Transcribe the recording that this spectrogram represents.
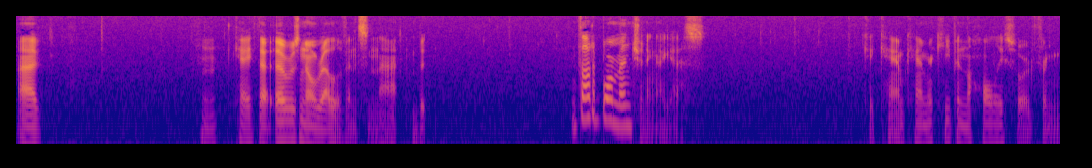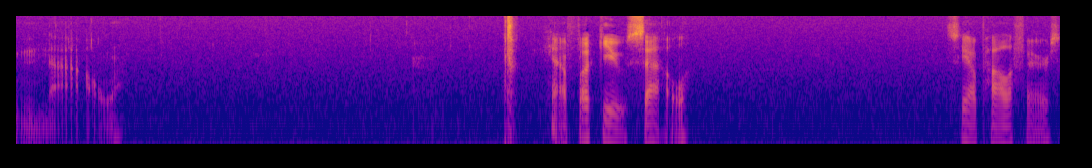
Uh, hmm, okay, th there was no relevance in that, but I thought it bore mentioning, I guess. Okay, Cam Cam, you're keeping the Holy Sword for now. yeah, fuck you, Cell. See how Palla fares.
